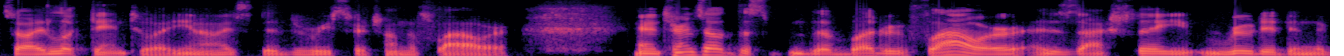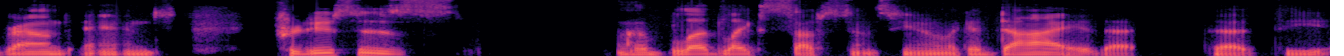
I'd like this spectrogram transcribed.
so i looked into it you know i just did the research on the flower and it turns out this the bloodroot flower is actually rooted in the ground and produces a blood-like substance, you know, like a dye that that the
